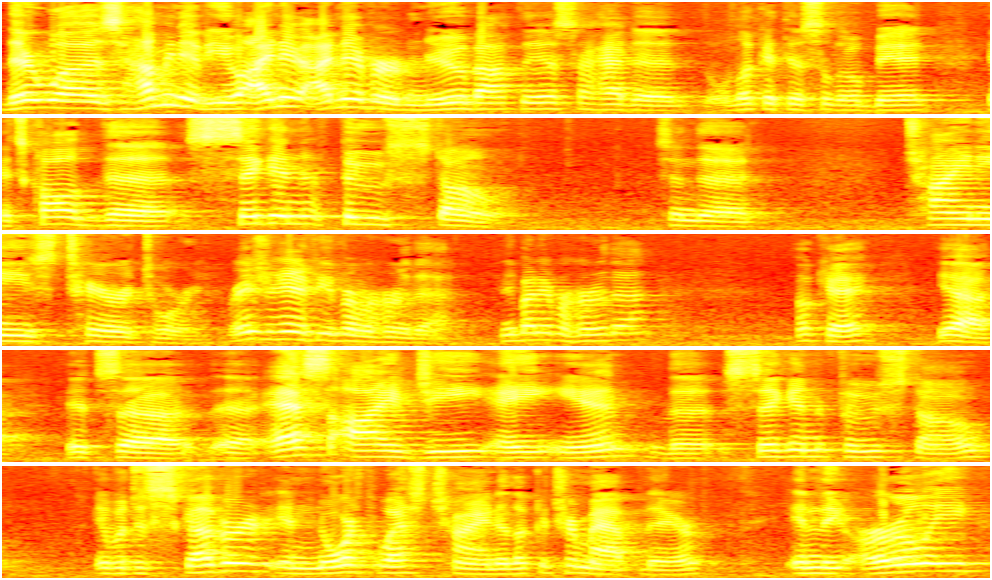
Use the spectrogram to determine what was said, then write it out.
There was, how many of you, I, ne- I never knew about this, I had to look at this a little bit. It's called the Sigan Fu Stone. It's in the Chinese territory. Raise your hand if you've ever heard that. Anybody ever heard of that? Okay, yeah. It's uh, S I G A N, the Sigan Fu stone. It was discovered in northwest China. Look at your map there. In the early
